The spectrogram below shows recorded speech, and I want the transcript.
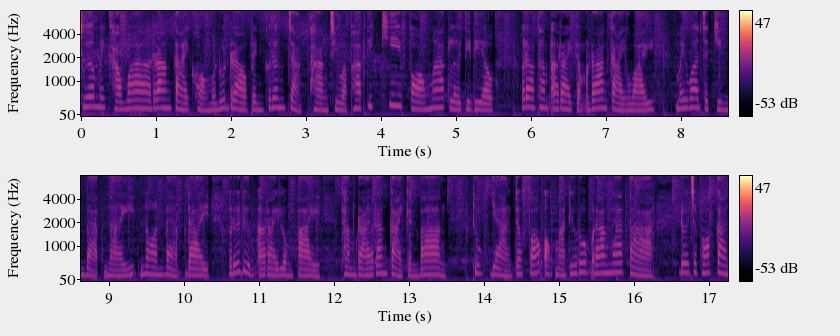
เชื่อไหมคะว่าร่างกายของมนุษย์เราเป็นเครื่องจักรทางชีวภาพที่ขี้ฟ้องมากเลยทีเดียว เราทำอะไรกับร่างกายไว้ ไม่ว่าจะกินแบบไหน นอนแบบใด หรือดื่มอะไรลงไปทำร้ายร่างกายกันบ้าง ทุกอย่างจะฟ้องออกมาที่รูปร่างหน้าตา โดยเฉพาะการ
